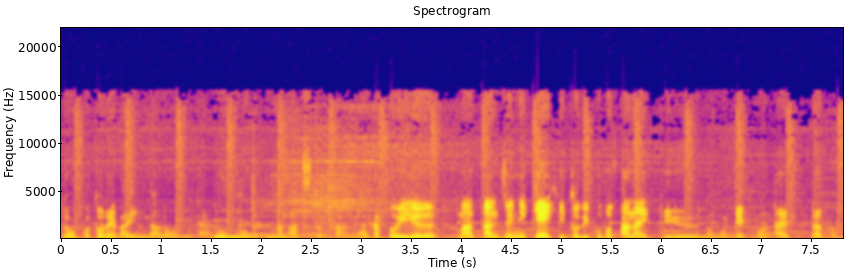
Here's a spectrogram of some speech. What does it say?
どうこ取ればいいんだろうみたいな話とか、なんかそういう、まあ単純に経費取りこぼさないっていうのも結構大切だと思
